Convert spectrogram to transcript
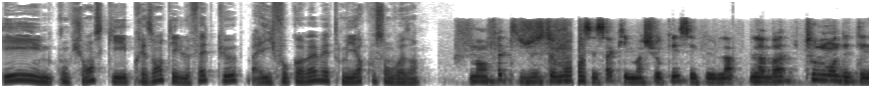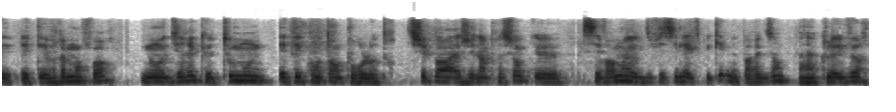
et une concurrence qui est présente et le fait que bah, il faut quand même être meilleur que son voisin? Mais en fait, justement, c'est ça qui m'a choqué, c'est que là, là-bas, tout le monde était, était vraiment fort mais on dirait que tout le monde était content pour l'autre. Je sais pas, j'ai l'impression que c'est vraiment difficile à expliquer, mais par exemple, un Kluivert,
